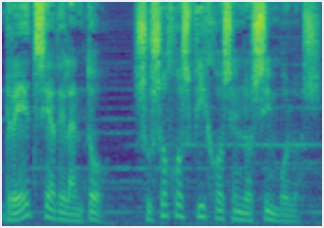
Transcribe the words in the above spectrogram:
Reed se adelantó, sus ojos fijos en los símbolos.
